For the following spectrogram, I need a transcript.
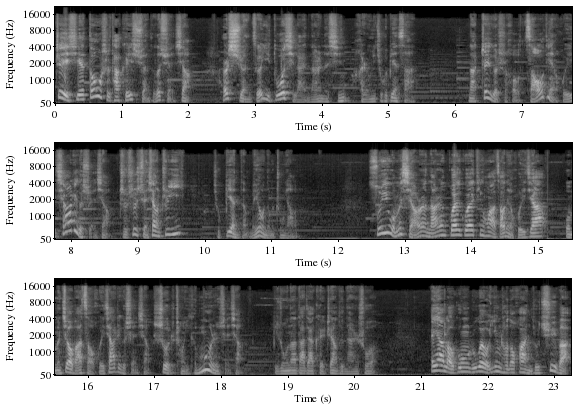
这些都是他可以选择的选项。而选择一多起来，男人的心很容易就会变散。那这个时候，早点回家这个选项只是选项之一。就变得没有那么重要了。所以，我们想要让男人乖乖听话、早点回家，我们就要把早回家这个选项设置成一个默认选项。比如呢，大家可以这样对男人说：“哎呀，老公，如果有应酬的话，你就去吧，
